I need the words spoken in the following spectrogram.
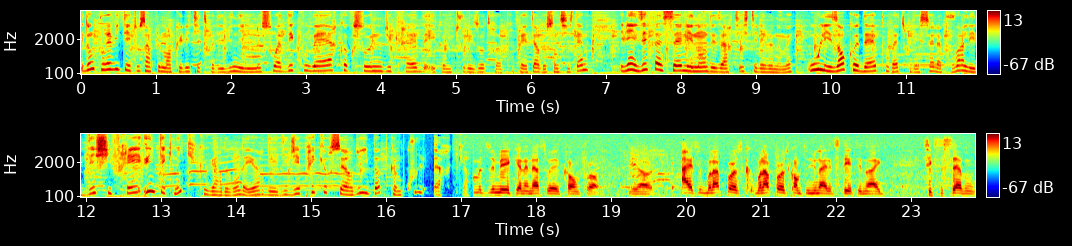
Et donc, pour éviter tout simplement que les titres des vinyles ne soient découverts, Coxone, Ducred et comme tous les autres propriétaires de sound system, eh bien, ils effaçaient les noms des artistes et les renommaient, ou les encodaient pour être les seuls à pouvoir les déchiffrer. Une technique que garderont d'ailleurs des DJ précurseurs du hip-hop comme Cool Herc. When I first when I first come to the United States in like 67,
